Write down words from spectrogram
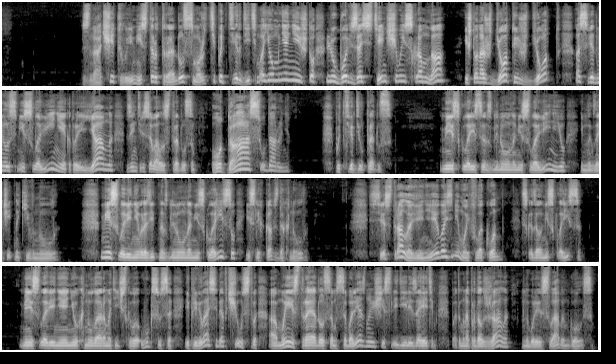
— Значит, вы, мистер Треддлс, сможете подтвердить мое мнение, что любовь застенчива и скромна, и что она ждет и ждет, — осведомилась мисс Лавиния, которая явно заинтересовалась Треддлсом. О, да, сударыня, подтвердил Треддлс. Мисс Клариса взглянула на мисс Лавинию и многозначительно кивнула. Мисс Лавиния выразительно взглянула на мисс Кларису и слегка вздохнула. Сестра Лавиния, возьми мой флакон, сказала мисс Клариса. Мисс Лавиния нюхнула ароматического уксуса и привела себя в чувство, а мы с Трэддлсом соболезнующе следили за этим. Потом она продолжала, но более слабым голосом.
